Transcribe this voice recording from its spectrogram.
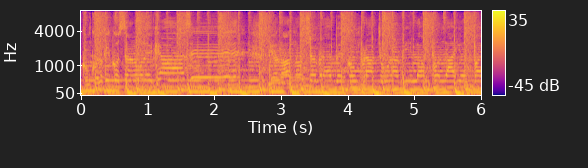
Con quello che costano le case, mio nonno ci avrebbe comprato un pollaio, un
